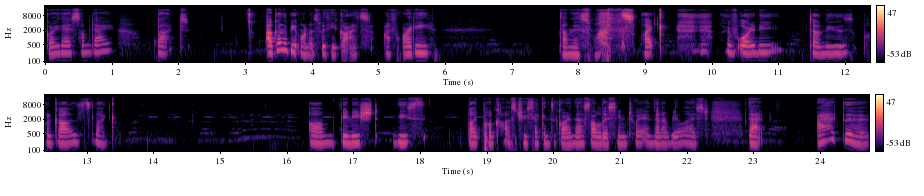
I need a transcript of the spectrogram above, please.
go there someday. But I gotta be honest with you guys, I've already done this once. like, I've already done these podcasts, like, um, finished this like podcast two seconds ago and then I started listening to it and then I realized that I had the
